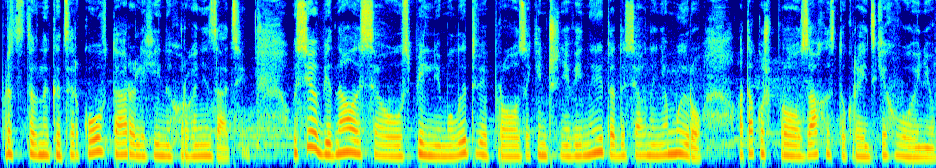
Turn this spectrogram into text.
представники церков та релігійних організацій. Усі об'єдналися у спільній молитві про закінчення війни та досягнення миру, а також про захист українських воїнів.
